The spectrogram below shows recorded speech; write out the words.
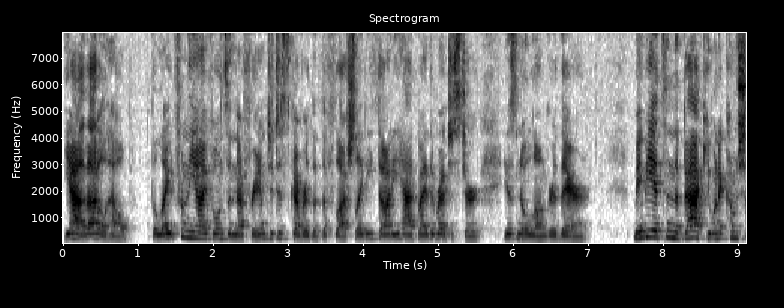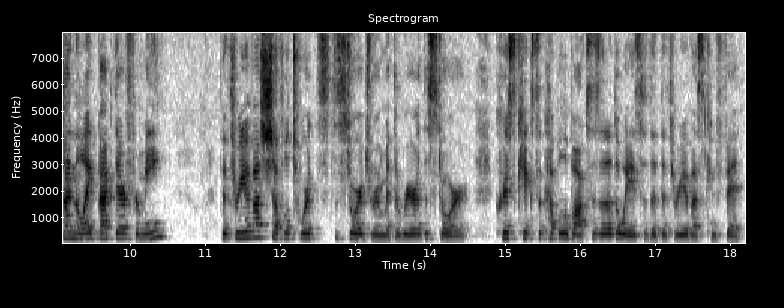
Yeah, that'll help. The light from the iPhone's enough for him to discover that the flashlight he thought he had by the register is no longer there. Maybe it's in the back. You want to come shine the light back there for me? The three of us shuffle towards the storage room at the rear of the store. Chris kicks a couple of boxes out of the way so that the three of us can fit.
